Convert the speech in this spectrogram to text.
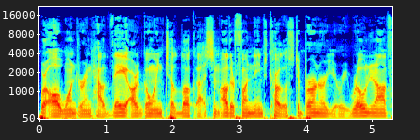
We're all wondering how they are going to look. Uh, some other fun names Carlos Taberner, Jurij Rodionov,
